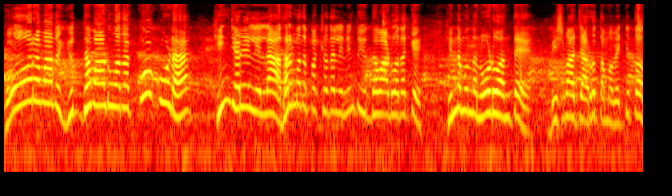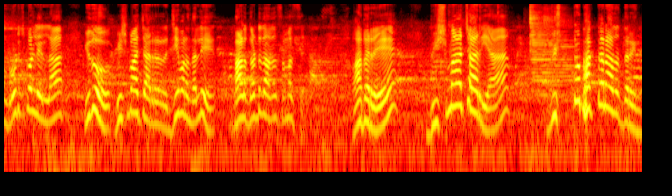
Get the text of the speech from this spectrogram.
ಘೋರವಾದ ಯುದ್ಧವಾಡುವುದಕ್ಕೂ ಕೂಡ ಹಿಂಜರಿಯಲಿಲ್ಲ. ಅಧರ್ಮದ ಪಕ್ಷದಲ್ಲಿ ನಿಂತು ಯುದ್ಧವಾಡುವುದಕ್ಕೆ, ಹಿಂದೆ ಮುಂದೆ ನೋಡುವಂತೆ ಭೀಷ್ಮಾಚಾರ್ಯರು ತಮ್ಮ ವ್ಯಕ್ತಿತ್ವವನ್ನು ರೂಢಿಸಿಕೊಳ್ಳಿಲ್ಲ ಇದು ಭೀಷ್ಮಾಚಾರ್ಯರ ಜೀವನದಲ್ಲಿ ಬಹಳ ದೊಡ್ಡದಾದ ಸಮಸ್ಯೆ. ಆದರೆ ಭೀಷ್ಮಾಚಾರ್ಯ ವಿಷ್ಣು ಭಕ್ತನಾದದ್ದರಿಂದ,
